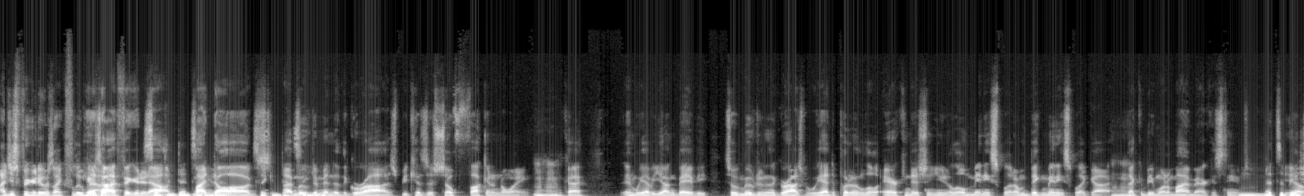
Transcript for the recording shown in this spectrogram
I just figured it was like flu. Here's how I figured it It's a out. My unit. Dogs, It's a I condensing moved them into the garage because they're so fucking annoying. Mhm. Okay. And we have a young baby. So we moved them in the garage, but we had to put in a little air conditioning unit, a little mini split. I'm a big mini split guy. Mhm. That could be one of my America's teams. Mm, Mitsubishi. You know,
